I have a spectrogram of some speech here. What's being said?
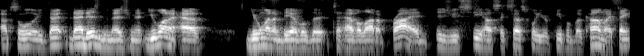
Absolutely. That that is the measurement. You want to have you want to be able to, to have a lot of pride as you see how successful your people become. I think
